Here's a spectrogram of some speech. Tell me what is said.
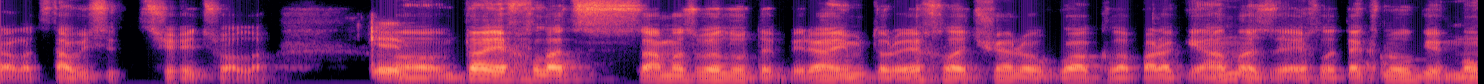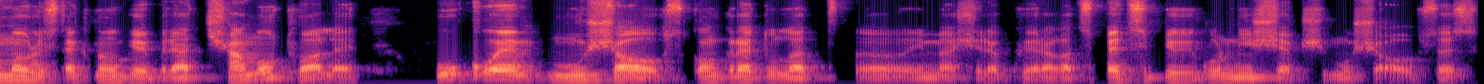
რაღაც თავისით შეიცვალა. კი. და ეხლაც ამას ველოდები რა, იმიტომ რომ ეხლა ჩვენ რო გვაქვს ლაპარაკი ამაზე, ეხლა ტექნოლოგიები, მომავლის ტექნოლოგიები რაც ჩამოთვალე, უკვე მუშაობს კონკრეტულად იმაში რა ქვია რაღაც სპეციფიკურ ნიშებში მუშაობს ეს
